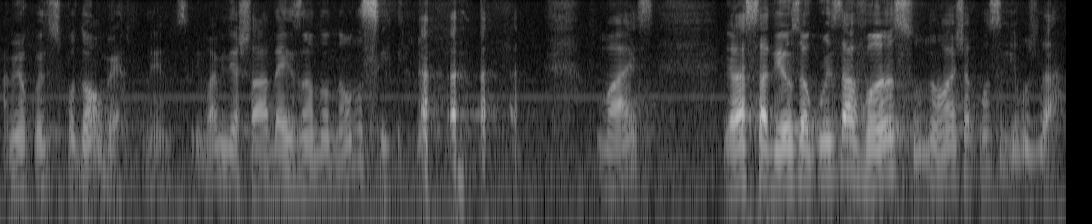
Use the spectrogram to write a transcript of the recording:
A mesma coisa para o Dom Alberto. Né? Se vai me deixar 10 anos ou não, não sei. Mas, graças a Deus, alguns avanços nós já conseguimos dar.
